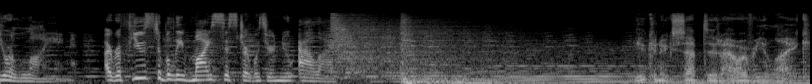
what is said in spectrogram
You're lying. I refuse to believe my sister was your new ally. You can accept it however you like.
